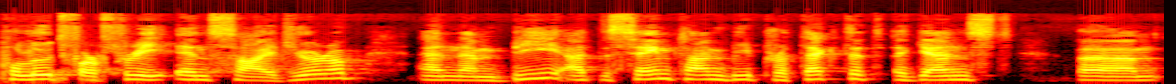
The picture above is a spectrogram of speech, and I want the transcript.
pollute for free inside Europe and then b at the same time be protected against um,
